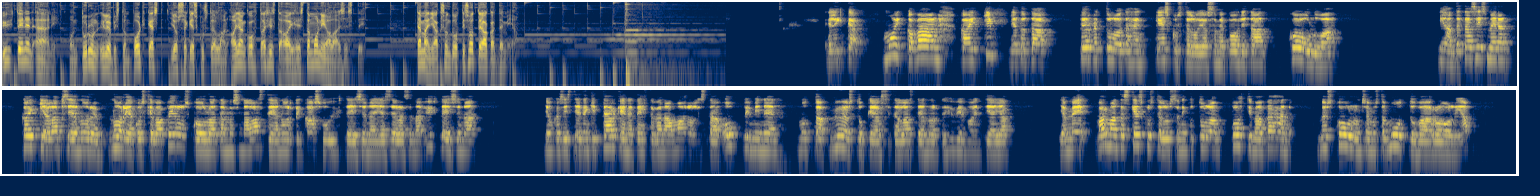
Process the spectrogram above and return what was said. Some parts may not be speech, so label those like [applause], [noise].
Yhteinen ääni on Turun yliopiston podcast, jossa keskustellaan ajankohtaisista aiheista monialaisesti. Tämän jakson tuotti Sote Akatemia. Eli moikka vaan kaikki ja tota, tervetuloa tähän keskusteluun, jossa me pohditaan koulua. Ihan tätä siis meidän kaikkia lapsia ja nuoria koskevaa peruskoulua tämmöisenä lasten ja nuorten kasvuyhteisönä ja sellaisena yhteisönä, jonka siis tietenkin tärkeänä tehtävänä on mahdollistaa oppiminen, mutta myös tukea sitä lasten ja nuorten hyvinvointia. Ja, ja me varmaan tässä keskustelussa niin tullaan pohtimaan vähän myös koulun semmoista muuttuvaa roolia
